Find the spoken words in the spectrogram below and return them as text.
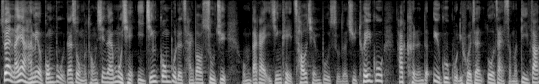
虽然南亚还没有公布，但是我们从现在目前已经公布的财报数据，我们大概已经可以超前部署的去推估它可能的预估股利会在落在什么地方。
